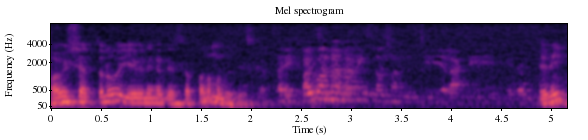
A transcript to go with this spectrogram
భవిష్యత్తులో ఏ విధంగా తీసుకెళ్ళాలో ముందు తీసుకెళ్తాం ఇది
